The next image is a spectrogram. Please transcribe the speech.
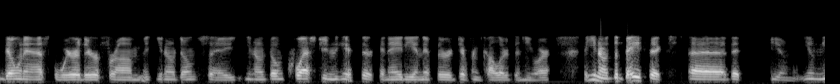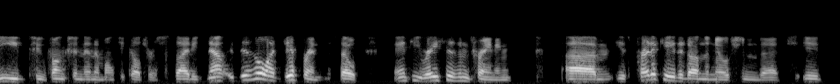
Don't ask where they're from. You know, don't say. You know, don't question if they're Canadian if they're a different color than you are. You know, the basics uh, that you know you need to function in a multicultural society. Now, this is a lot different. So, anti-racism training um, is predicated on the notion that it's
